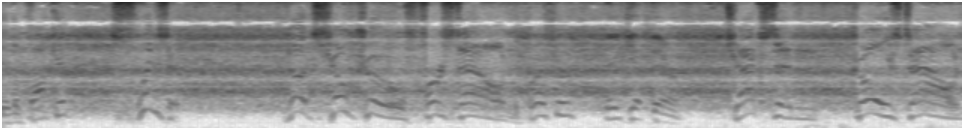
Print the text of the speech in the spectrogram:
in the pocket, slings it. Njoku, first down. Pressure, they get there. Jackson goes down.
